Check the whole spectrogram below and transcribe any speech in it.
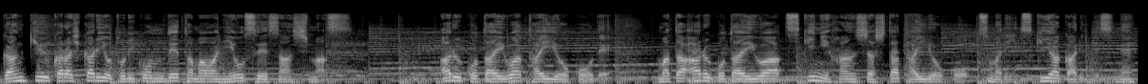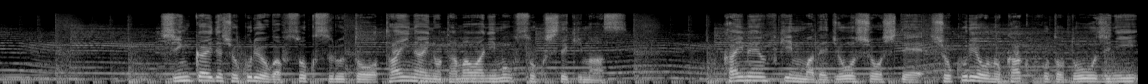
眼球から光を取り込んで玉ワニを生産します。ある個体は太陽光で。またある個体は月に反射した太陽光つまり月明かりですね。深海で食料が不足すると体内の玉ワニも不足してきます。海面付近まで上昇して食料の確保と同時に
